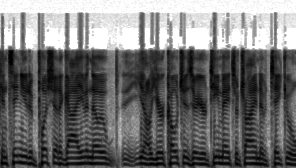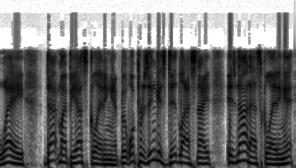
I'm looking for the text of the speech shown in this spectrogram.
continue to push at a guy, even though you know your coaches or your teammates are trying to take you away, that might be escalating it. But what Porzingis did last night is not escalating it.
